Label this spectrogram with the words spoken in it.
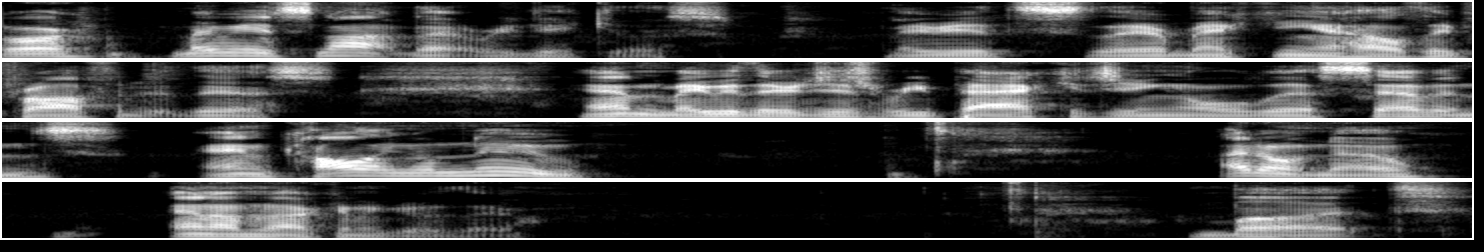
Or maybe it's not that ridiculous. Maybe it's they're making a healthy profit at this. And maybe they're just repackaging old S7s and calling them new. I don't know. And I'm not going to go there. But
